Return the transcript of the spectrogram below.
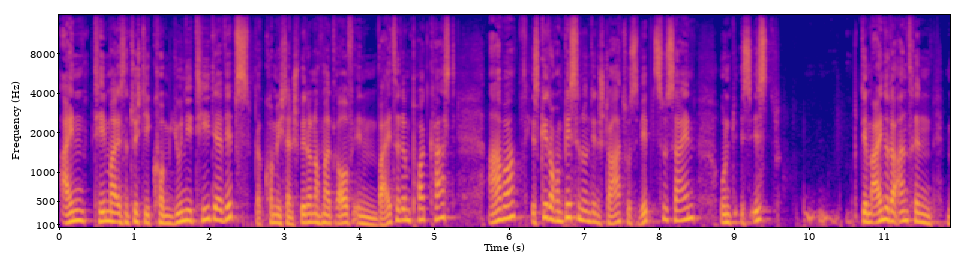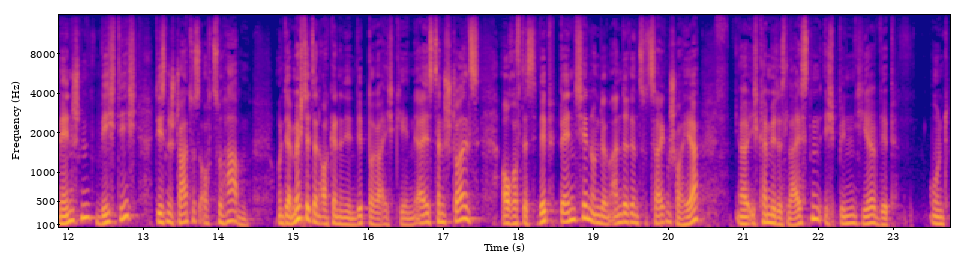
Ein Thema ist natürlich die Community der VIPs. Da komme ich dann später nochmal drauf in einem weiteren Podcast. Aber es geht auch ein bisschen um den Status VIP zu sein. Und es ist dem einen oder anderen Menschen wichtig, diesen Status auch zu haben. Und er möchte dann auch gerne in den VIP-Bereich gehen. Er ist dann stolz auch auf das VIP-Bändchen, um dem anderen zu zeigen, schau her, äh, ich kann mir das leisten, ich bin hier VIP. Und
